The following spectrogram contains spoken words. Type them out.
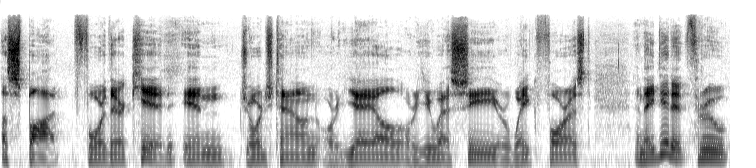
a spot for their kid in Georgetown or Yale or USC or Wake Forest. And they did it through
